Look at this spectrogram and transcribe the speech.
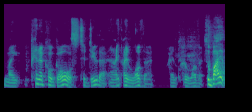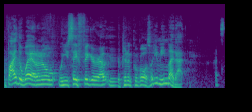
my pinnacle goals to do that, and I, I love that. I, I love it. So by by the way, I don't know when you say figure out your pinnacle goals. What do you mean by that? That's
